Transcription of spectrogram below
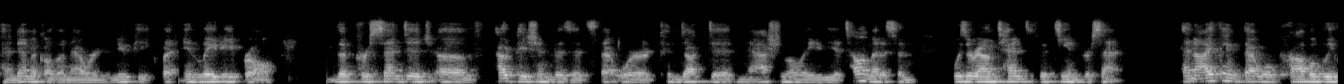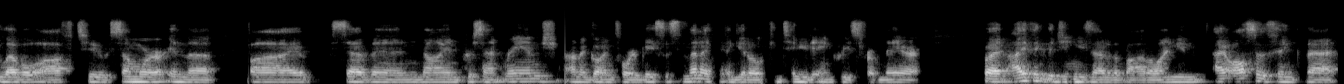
pandemic, although now we're in a new peak, but in late April, the percentage of outpatient visits that were conducted nationally via telemedicine was around 10 to 15%. And I think that will probably level off to somewhere in the five, seven, nine percent range on a going forward basis. And then I think it'll continue to increase from there. But I think the genie's out of the bottle. I mean, I also think that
